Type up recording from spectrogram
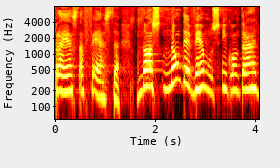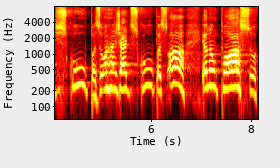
para esta festa. Nós não devemos encontrar desculpas ou arranjar desculpas. Ó, oh, eu não posso.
